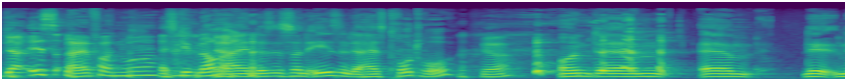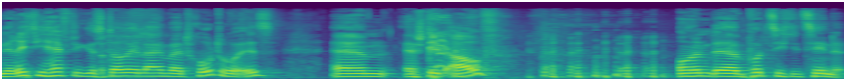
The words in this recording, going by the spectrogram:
Da ist einfach nur. Es gibt noch einen, das ist so ein Esel, der heißt Trotro. Ja. Und ähm, ähm, eine ne richtig heftige Storyline bei Trotro ist, ähm, er steht auf und äh, putzt sich die Zähne.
